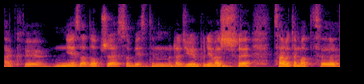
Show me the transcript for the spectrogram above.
tak? E, nie za dobrze sobie z tym radziłem, ponieważ e, cały temat e,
